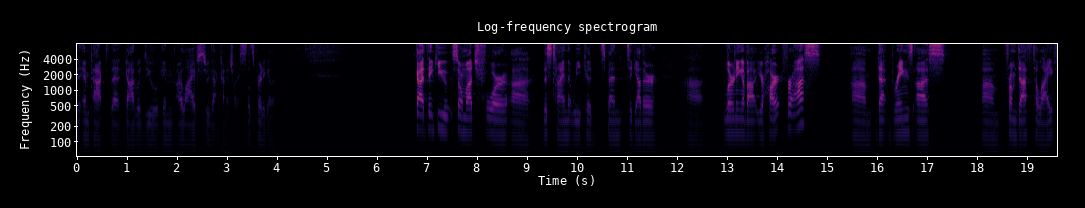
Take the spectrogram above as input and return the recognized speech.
the impact that God would do in our lives through that kind of choice. Let's pray together. God, thank you so much for uh, this time that we could spend together uh, learning about your heart for us um, that brings us um, from death to life,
